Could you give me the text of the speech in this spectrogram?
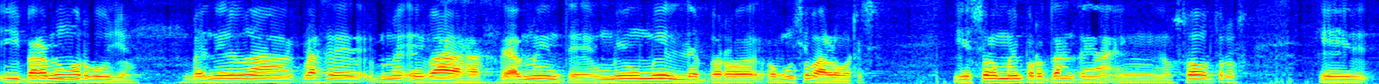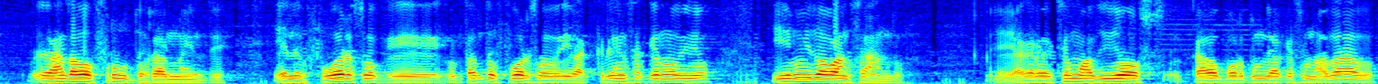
Y para mí un orgullo venir de una clase baja realmente, muy humilde, pero con muchos valores. Y eso es lo más importante en, nosotros, que le han dado frutos realmente. El esfuerzo, que con tanto esfuerzo y la crianza que nos dio, y hemos ido avanzando. Eh, agradecemos a Dios cada oportunidad que se nos ha dado.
